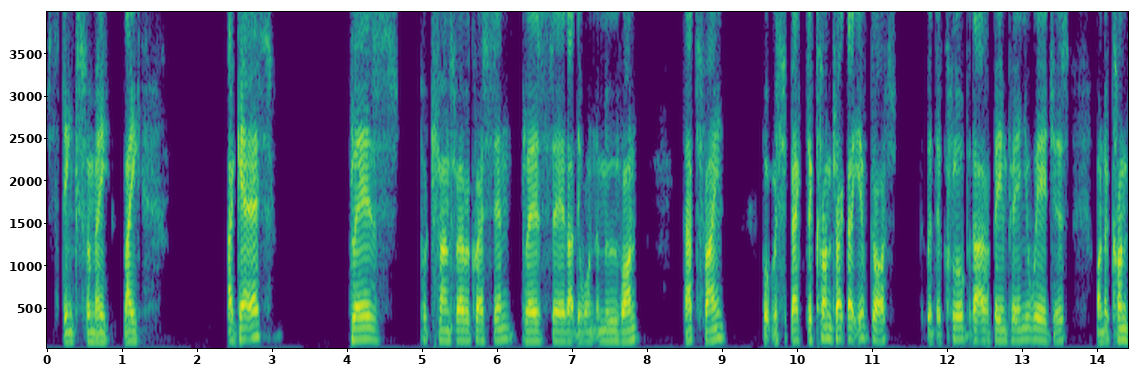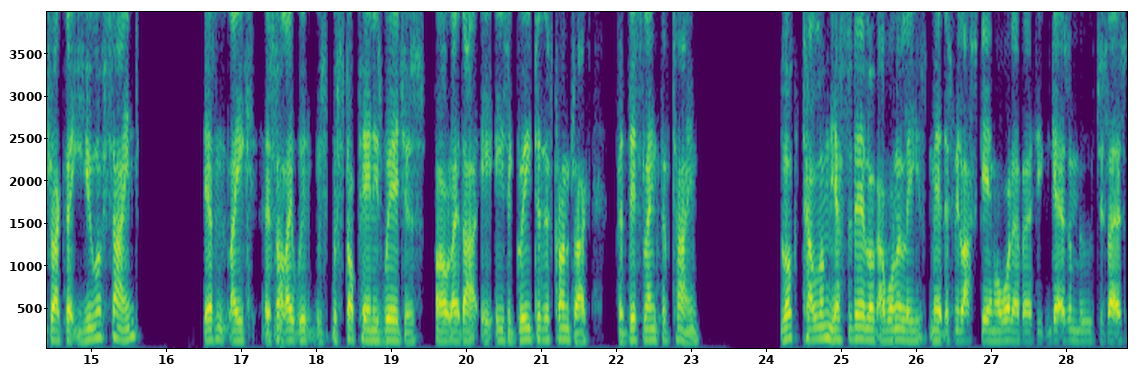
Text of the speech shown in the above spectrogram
stinks for me. Like, I get it. Players put transfer requests in, players say that they want to move on. That's fine. But respect the contract that you've got with the club that have been paying your wages on a contract that you have signed. He hasn't like it's not like we we've stopped paying his wages or like that. He, he's agreed to this contract for this length of time look, tell them yesterday, look, I want to leave, make this my last game or whatever. If you can get us a move, just let us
